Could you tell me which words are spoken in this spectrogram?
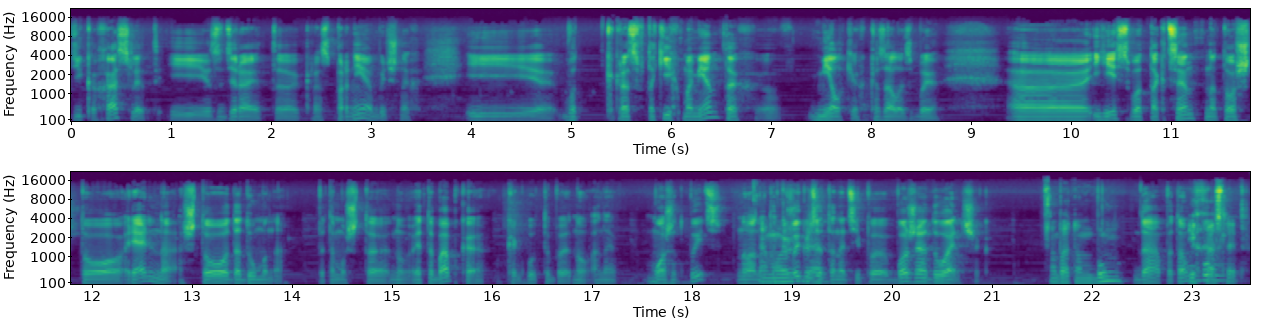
дико хаслит и задирает э, как раз парней обычных. И вот как раз в таких моментах, э, мелких, казалось бы, э, есть вот акцент на то, что реально, а что додумано. Потому что, ну, эта бабка, как будто бы, ну, она может быть, но она А так может, выглядит, да. она типа божий одуванчик. А потом бум Да, потом и бум, хаслет.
